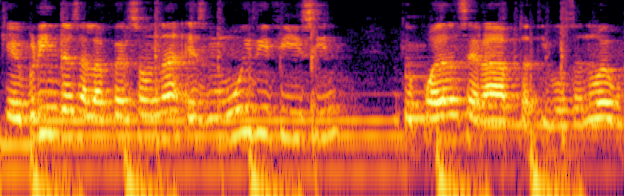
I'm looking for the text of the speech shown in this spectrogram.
que brindes a la persona, es muy difícil que puedan ser adaptativos de nuevo.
